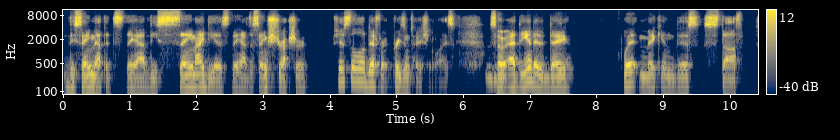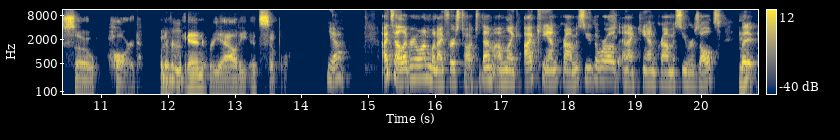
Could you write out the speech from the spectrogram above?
the same methods. They have the same ideas. They have the same structure. Just a little different presentation wise mm-hmm. so at the end of the day quit making this stuff so hard whenever mm-hmm. in reality it's simple yeah i tell everyone when i first talk to them i'm like i can promise you the world and i can promise you results but mm-hmm.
